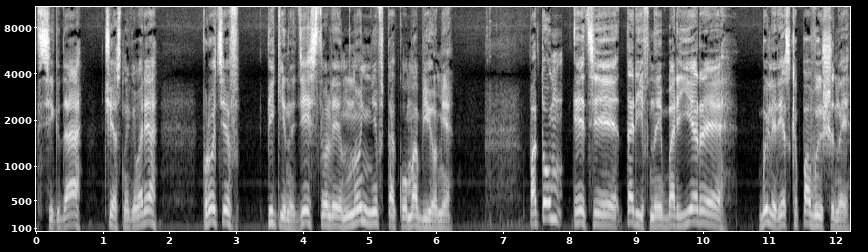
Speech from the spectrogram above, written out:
всегда, честно говоря, против Пекина действовали, но не в таком объеме. Потом эти тарифные барьеры были резко повышены,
